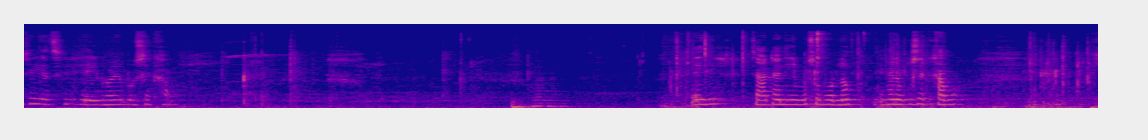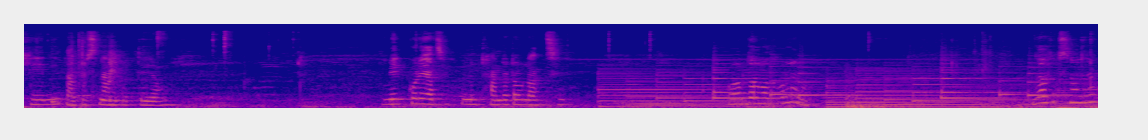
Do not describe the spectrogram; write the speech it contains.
ঠিক আছে এই ঘরে বসে খাব। এই যে চাটা নিয়ে বসে পড়লাম, এখানে বসে খাব। খেয়ে নিয়ে তারপর স্নান করতে যাব। মেঘ করে আছে কিন্তু ঠান্ডাটাও লাগছে। গরম জল মতো বলল না যাও স্নান যাও।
